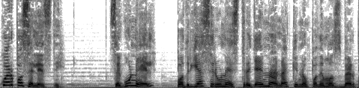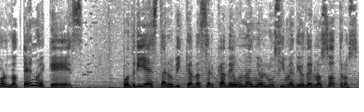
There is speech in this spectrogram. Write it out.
cuerpo celeste. Según él, podría ser una estrella enana que no podemos ver por lo tenue que es. Podría estar ubicada cerca de un año luz y medio de nosotros,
